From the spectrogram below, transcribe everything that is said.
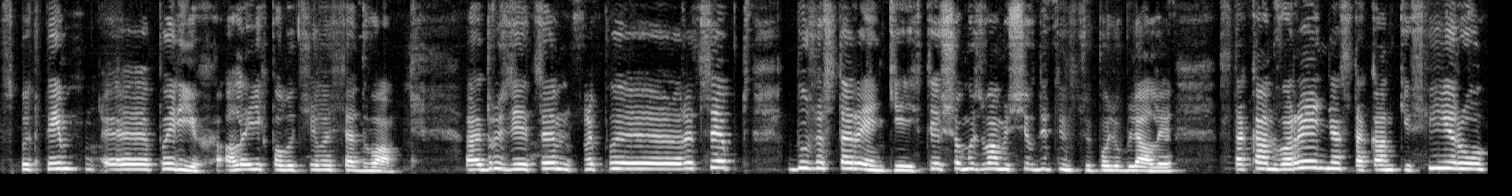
спекти е, пиріг, але їх вийшло два. Е, Друзі, це е, рецепт дуже старенький, те, що ми з вами ще в дитинстві полюбляли. Стакан варення, стакан кефіру,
